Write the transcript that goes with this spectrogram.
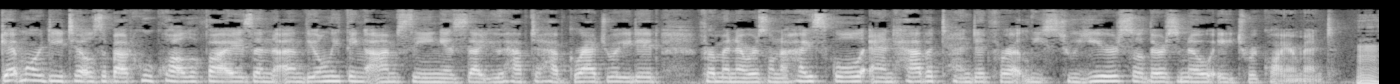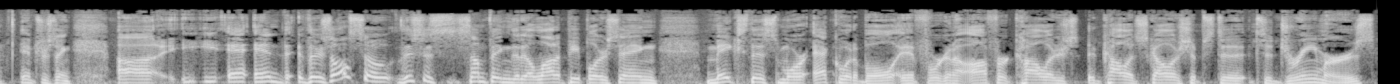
get more details about who qualifies, and, and the only thing I'm seeing is that you have to have graduated from an Arizona high school and have attended for at least two years. So there's no age requirement. Hmm, interesting. Uh, and there's also this is something that a lot of people are saying makes this more equitable if we're going to offer college college scholarships to to dreamers.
